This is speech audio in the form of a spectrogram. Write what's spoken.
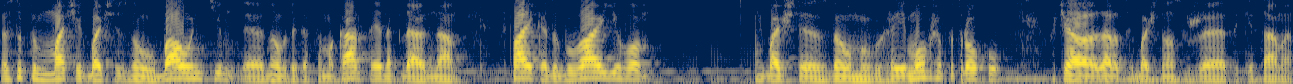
Наступний матч, як бачите, знову Баунті, е, знову така сама карта. Я нападаю на спайка, добиваю його. Бачите, знову ми виграємо вже потроху. Хоча зараз, як бачите, у нас вже таке саме.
